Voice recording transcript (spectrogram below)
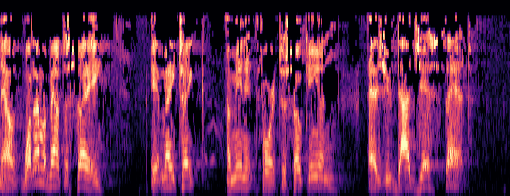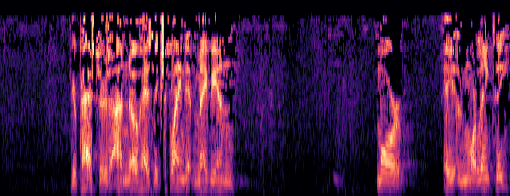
Now, what I'm about to say, it may take a minute for it to soak in as you digest that. Your pastors, I know, has explained it maybe in more, eh, more lengthy.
